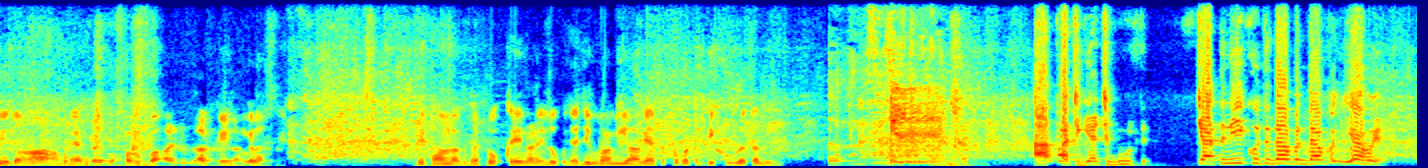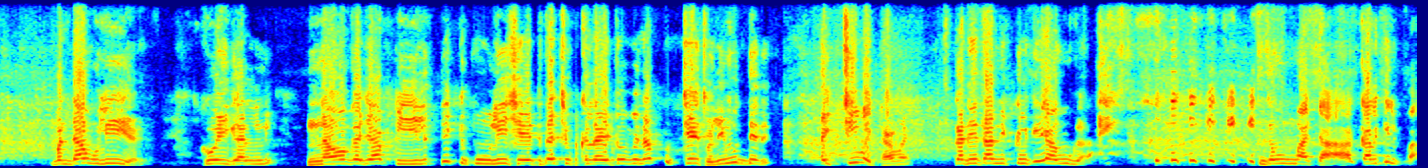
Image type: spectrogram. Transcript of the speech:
ਇਹ ਤਾਂ ਆ ਬੜਿਆ ਬੜੇ ਉੱਪਰ ਲੂਗਾ ਅੱਗੇ ਲੰਘ ਇਹ ਤਾਂ ਲੱਗਦਾ ਟੋਕਰੇ ਨਾਲੇ ਲੁਕ ਜਾ ਜਿਉਰਾਂ ਵੀ ਆ ਗਿਆ ਘੱਟੋ ਘੱਟ ਦਿਖੂਗਾ ਤਾਂ ਨਹੀਂ ਆ ਭੱਜ ਗਿਆ ਚਬੂਤ ਚਤਨੀ ਕੁੱਤਦਾ ਬੰਦਾ ਭੱਜਿਆ ਹੋਇਆ। ਬੰਦਾ ਉਲੀ ਹੈ। ਕੋਈ ਗੱਲ ਨਹੀਂ। ਨੌ ਗਜਾ ਪੀਲ ਤੇ ਕਪੂਲੀ ਸ਼ੇਠ ਦਾ ਚੁੱਕ ਲਏ ਤੋਂ ਬਿਨਾ ਪੁੱਛੇ ਥੁਲੀ ਮੁੱਦੇ ਦੇ। ਇੱਥੇ ਬੈਠਾ ਮੈਂ। ਕਦੇ ਤਾਂ ਨਿਕਲ ਕੇ ਆਊਗਾ। ਗਊ ਮਾਤਾ ਕੱਲ ਕਿਰਪਾ।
